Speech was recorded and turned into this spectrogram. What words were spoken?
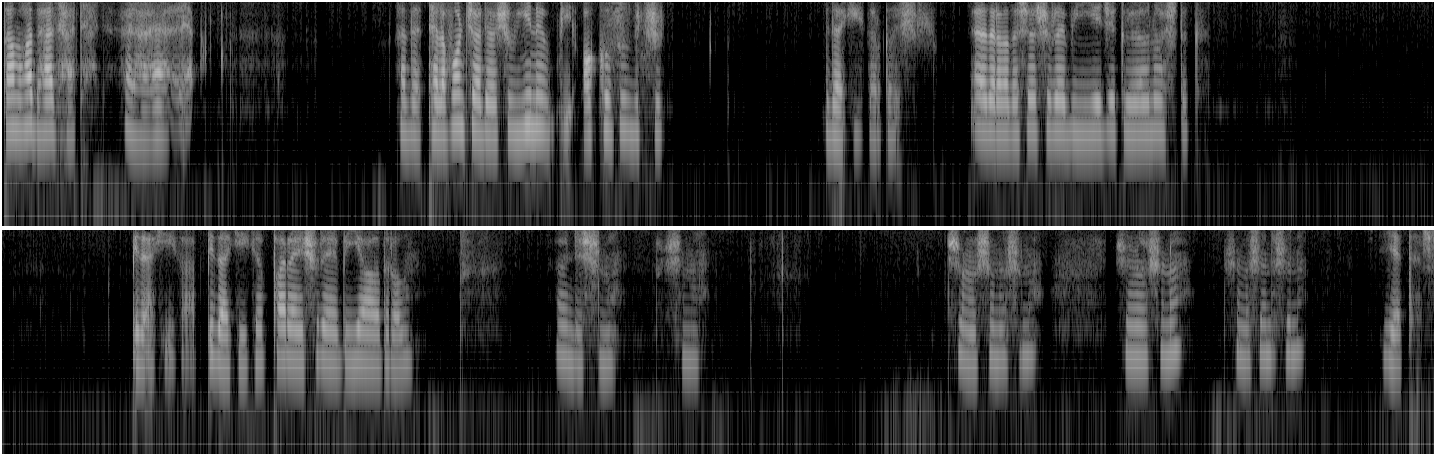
Tamam hadi hadi hadi hadi. Helal helal. Hadi telefon çalıyor. Şu yine bir akılsız bir çocuk. Bir dakika arkadaşlar. Evet arkadaşlar şuraya bir yiyecek reyonu açtık. Bir dakika. Bir dakika. Parayı şuraya bir yağdıralım. Önce şunu. Şunu. Şunu şunu şunu. Şunu şunu. Şunu şunu şunu. Yeter.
